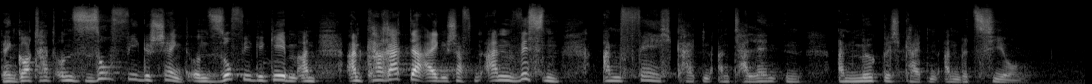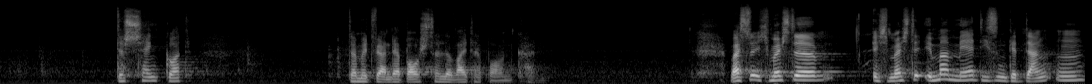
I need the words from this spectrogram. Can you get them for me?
Denn Gott hat uns so viel geschenkt und so viel gegeben an, an Charaktereigenschaften, an Wissen, an Fähigkeiten, an Talenten, an Möglichkeiten, an Beziehungen. Das schenkt Gott, damit wir an der Baustelle weiterbauen können. Weißt du, ich möchte, ich möchte immer mehr diesen Gedanken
